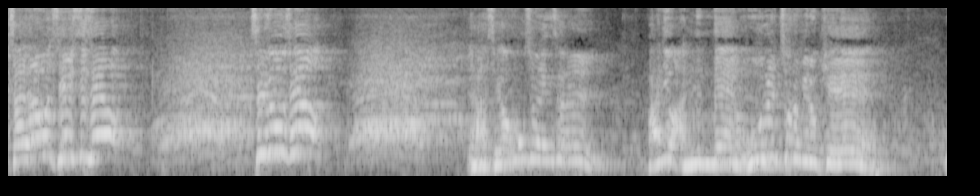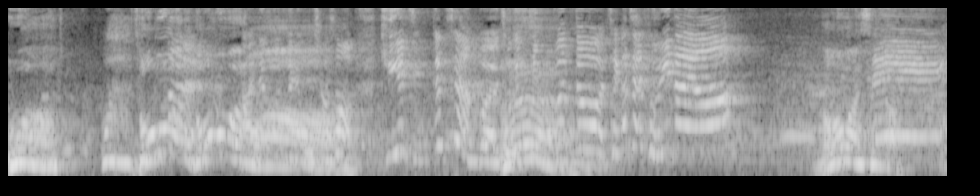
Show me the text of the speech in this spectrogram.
자, 여러분 재밌으세요? 즐거우세요? 야, 제가 홍천 행사를 많이 왔는데 오늘처럼 이렇게 우와 와 너무 많아, 너무 많아. 많은 분들이 오셔서 뒤에 지금 끝이 안 보여요. 저기 네. 뒷분도 제가 잘 보이나요? 너무 많습니다. 네.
